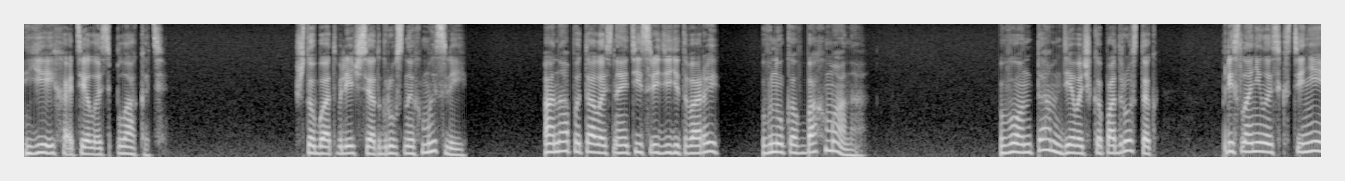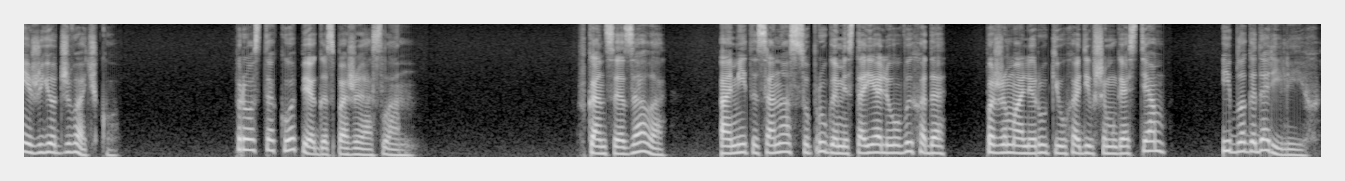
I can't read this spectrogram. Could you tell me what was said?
Ей хотелось плакать. Чтобы отвлечься от грустных мыслей, она пыталась найти среди детворы внуков Бахмана. Вон там девочка-подросток прислонилась к стене и жует жвачку. Просто копия госпожи Аслан. В конце зала Амит и Сана с супругами стояли у выхода, пожимали руки уходившим гостям и благодарили их.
